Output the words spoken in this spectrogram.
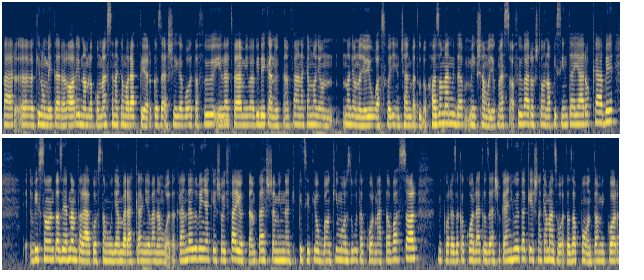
pár uh, kilométerrel arrébb, nem lakom messze, nekem a reptér közelsége volt a fő, illetve mivel vidéken nőttem fel, nekem nagyon- nagyon-nagyon jó az, hogy én csendbe tudok hazamenni, de mégsem vagyok messze a fővárostól, napi szinten járok kb. Viszont azért nem találkoztam úgy emberekkel, nyilván nem voltak rendezvények, és hogy feljöttem Pestre, mindenki picit jobban kimozdult, akkor már tavasszal, mikor ezek a korlátozások enyhültek, és nekem ez volt az a pont, amikor,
